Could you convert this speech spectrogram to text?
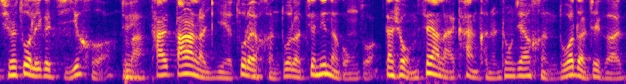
其实做了一个集合，对吧？他当然了，也做了很多的鉴定的工作。但是我们现在来看，可能中间很多的这个。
